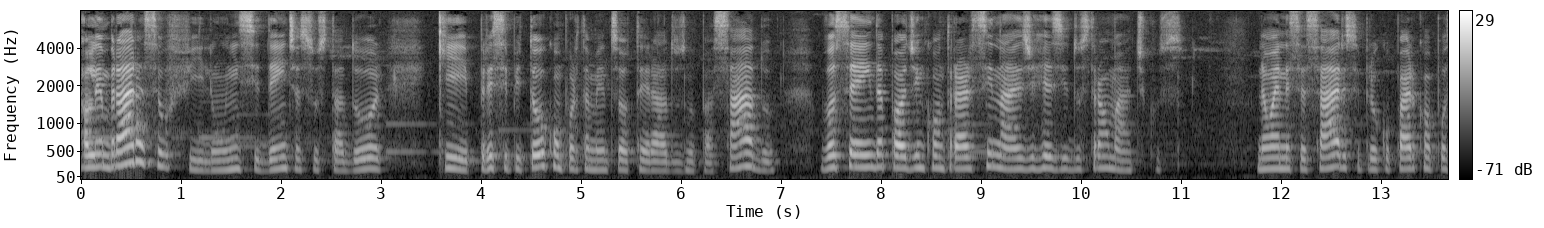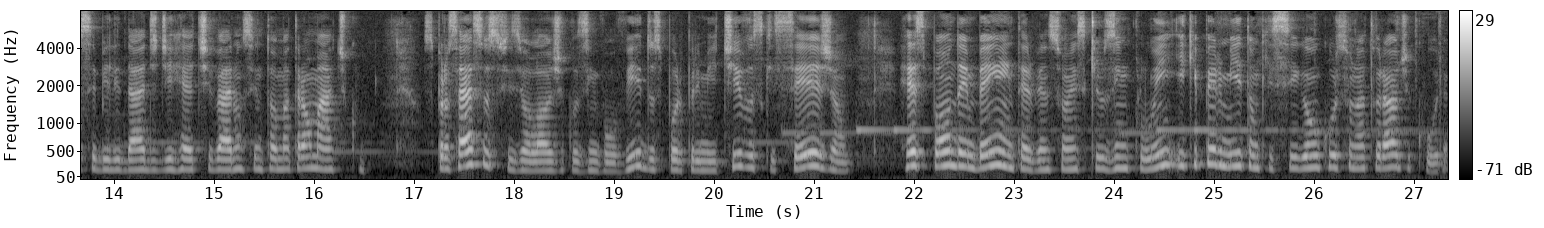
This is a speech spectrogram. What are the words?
Ao lembrar a seu filho um incidente assustador que precipitou comportamentos alterados no passado, você ainda pode encontrar sinais de resíduos traumáticos. Não é necessário se preocupar com a possibilidade de reativar um sintoma traumático. Os processos fisiológicos envolvidos, por primitivos que sejam, respondem bem a intervenções que os incluem e que permitam que sigam o curso natural de cura.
